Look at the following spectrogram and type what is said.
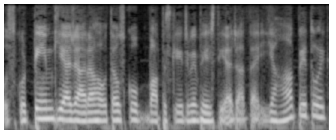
उसको टेम किया जा रहा होता है उसको वापस केज में भेज दिया जाता है। यहाँ पे तो एक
